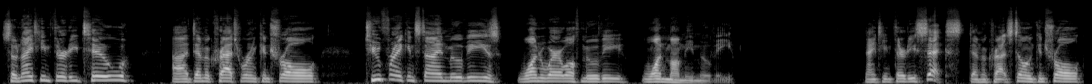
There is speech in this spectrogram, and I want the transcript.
So 1932, uh, Democrats were in control. Two Frankenstein movies, one werewolf movie, one mummy movie. 1936, Democrats still in control.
